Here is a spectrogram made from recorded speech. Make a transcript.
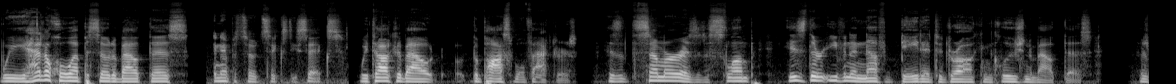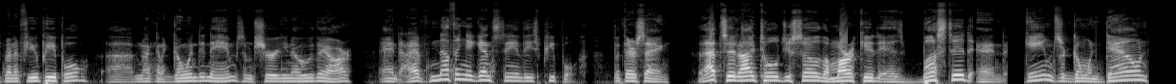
We had a whole episode about this in episode 66. We talked about the possible factors. Is it the summer? Is it a slump? Is there even enough data to draw a conclusion about this? There's been a few people. Uh, I'm not going to go into names. I'm sure you know who they are. And I have nothing against any of these people. But they're saying, that's it, I told you so. The market is busted and games are going down.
